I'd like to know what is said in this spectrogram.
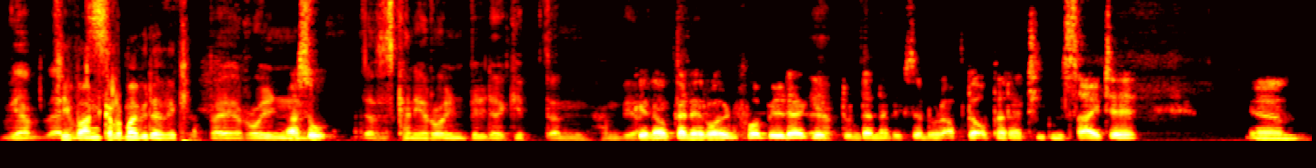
Wir, äh, Sie waren gerade mal wieder weg. bei Rollen, Ach so. dass es keine Rollenbilder gibt, dann haben wir genau keine Rollenvorbilder gibt. Und dann habe ich gesagt, nur auf der operativen Seite ähm,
